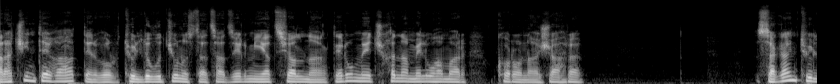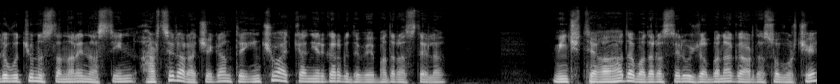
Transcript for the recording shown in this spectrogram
առաջին տեղահատն էր, որ թույլտվություն ստացած էր Միացյալ Նահանգներում մեջ խնամելու համար կորոնա ժահրը։ Սակայն թույլտվությունը ստանալեն աստին հարցեր առաջ եկան, թե ինչու այդքան երկար կդեվե պատրաստելը։ Մինչ թեղահատը պատրաստելու ժամանակը արդասովոր չէ,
